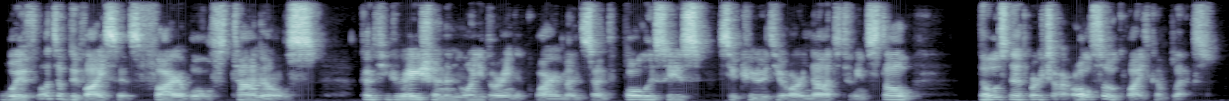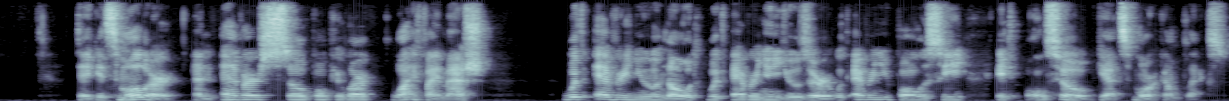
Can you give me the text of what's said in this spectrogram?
with lots of devices, firewalls, tunnels, configuration and monitoring requirements, and policies, security or not, to install. Those networks are also quite complex. Take it smaller and ever so popular Wi-Fi mesh with every new node, with every new user, with every new policy, it also gets more complex.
